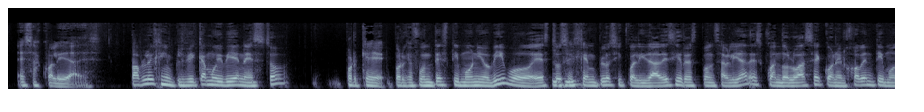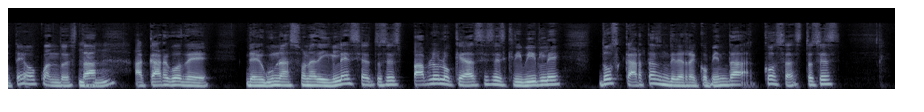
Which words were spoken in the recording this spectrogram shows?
esas cualidades? Pablo ejemplifica muy bien esto porque, porque fue un testimonio vivo, estos ejemplos y cualidades y responsabilidades, cuando lo hace con el joven Timoteo, cuando está a cargo de, de alguna zona de iglesia. Entonces, Pablo lo que hace es escribirle dos cartas donde le recomienda cosas. Entonces,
